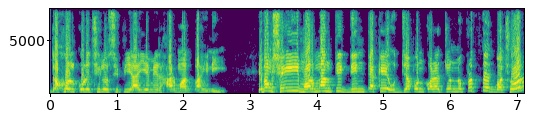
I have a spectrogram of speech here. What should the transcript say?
দখল করেছিল সিপিআইএম এর হারমাত বাহিনী। এবং সেই মর্মান্তিক দিনটাকে উদযাপন করার জন্য প্রত্যেক বছর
